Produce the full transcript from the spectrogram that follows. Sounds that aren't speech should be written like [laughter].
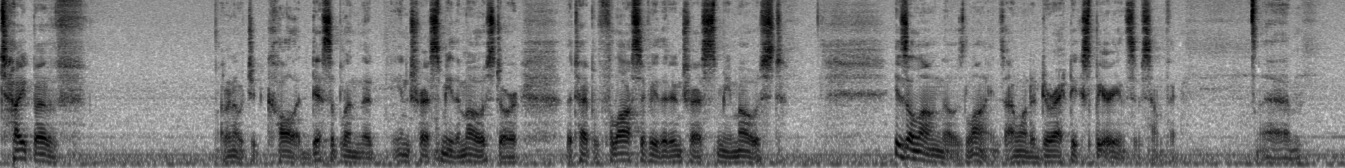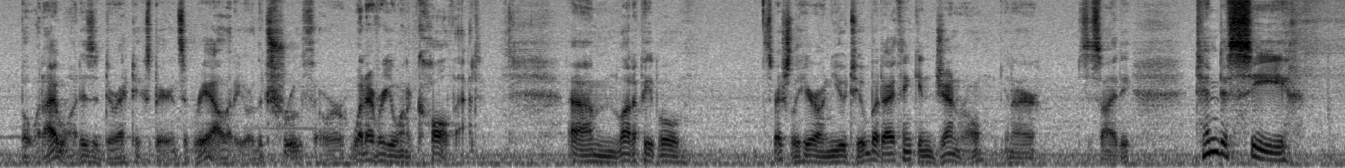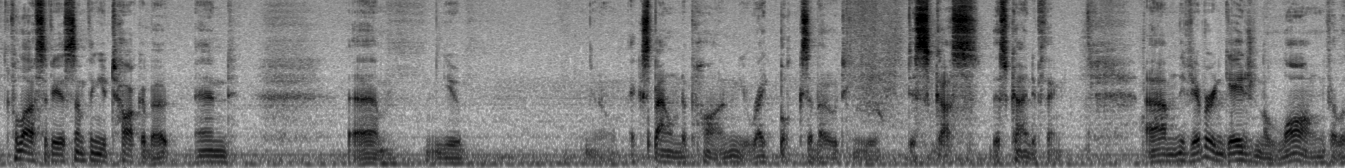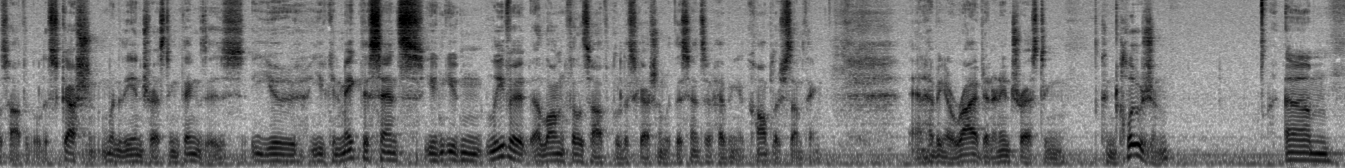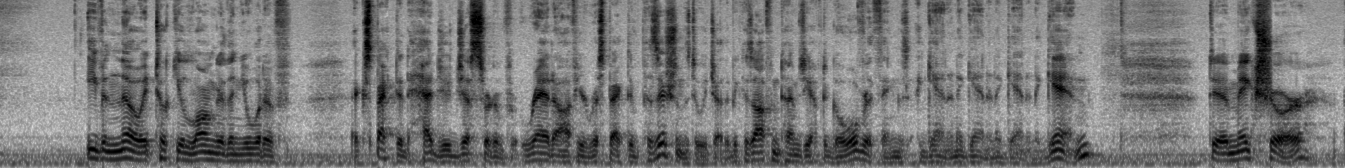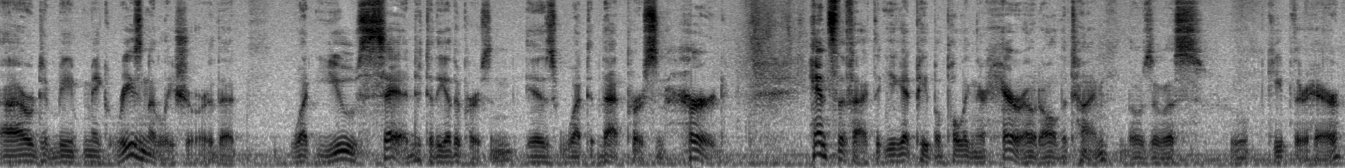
type of I don't know what you'd call it, discipline that interests me the most, or the type of philosophy that interests me most, is along those lines. I want a direct experience of something. Um, but what I want is a direct experience of reality, or the truth, or whatever you want to call that. Um, a lot of people, especially here on YouTube, but I think in general in our society, tend to see philosophy as something you talk about and um, you you know expound upon, you write books about, you discuss this kind of thing. Um, if you ever engage in a long philosophical discussion, one of the interesting things is you you can make the sense you, you can leave a, a long philosophical discussion with the sense of having accomplished something and having arrived at an interesting conclusion, um, even though it took you longer than you would have expected had you just sort of read off your respective positions to each other, because oftentimes you have to go over things again and again and again and again to make sure, uh, or to be make reasonably sure that what you said to the other person is what that person heard. Hence the fact that you get people pulling their hair out all the time, those of us who keep their hair,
